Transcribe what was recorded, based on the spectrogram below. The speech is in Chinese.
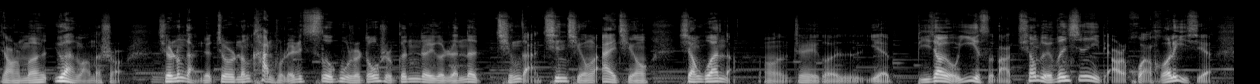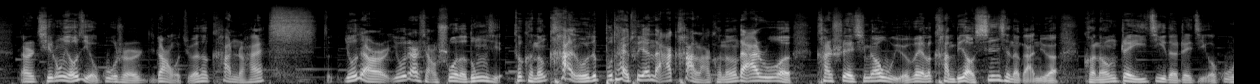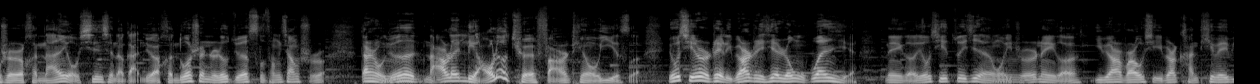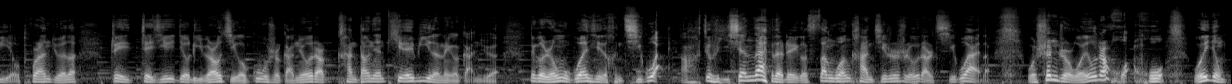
叫什么愿望的事儿，其实能感觉就是能看出来，这四个故事都是跟这个人的情感、亲情、爱情相关的。嗯，这个也比较有意思吧，相对温馨一点儿，缓和了一些。但是其中有几个故事让我觉得看着还 有点有点想说的东西。他可能看，我就不太推荐大家看了。可能大家如果看《世界奇妙物语》，为了看比较新鲜的感觉，可能这一季的这几个故事很难有新鲜的感觉，很多甚至都觉得似曾相识。但是我觉得拿出来聊聊，却反而挺有意思。尤其是这里边这些人物关系，那个尤其最近我一直那个一边玩游戏一边看 TVB，我突然觉得这这集就里边有几个故事，感觉有点看当年 TVB 的那个感觉，那个人物关系很奇怪啊，就是以现在的这个三观看，其实是有点奇怪的。我甚至我有点恍惚，我已经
